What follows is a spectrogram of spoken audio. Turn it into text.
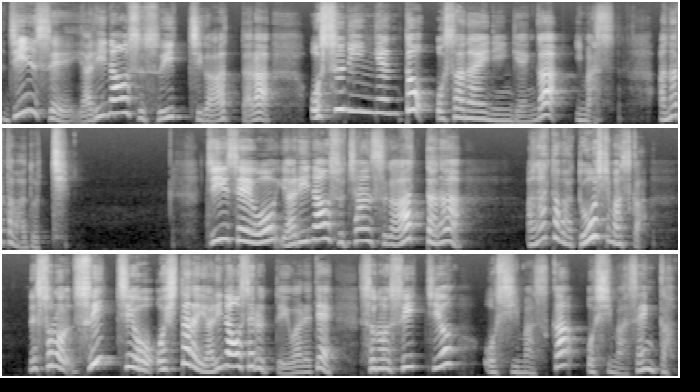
人生やり直すスイッチがあったら押す人間と押さない人間がいます。あなたはどっち？人生をやり直すチャンスがあったらあなたはどうしますか？で、そのスイッチを押したらやり直せるって言われて、そのスイッチを押しますか押しませんか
